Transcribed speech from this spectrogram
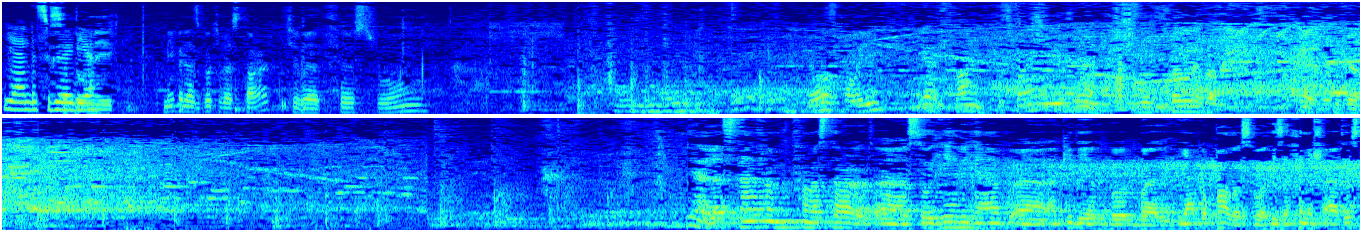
Yeah, and that's a good so idea. Maybe, maybe let's go to the start, to the first room. Hello, how are you? Yeah, it's fine. It's fine. Yeah. We'll slowly up. Okay, there we go. Yeah, let's start from, from a start. Uh, so here we have uh, a PDF book by Jaakko Well, He's a Finnish artist.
